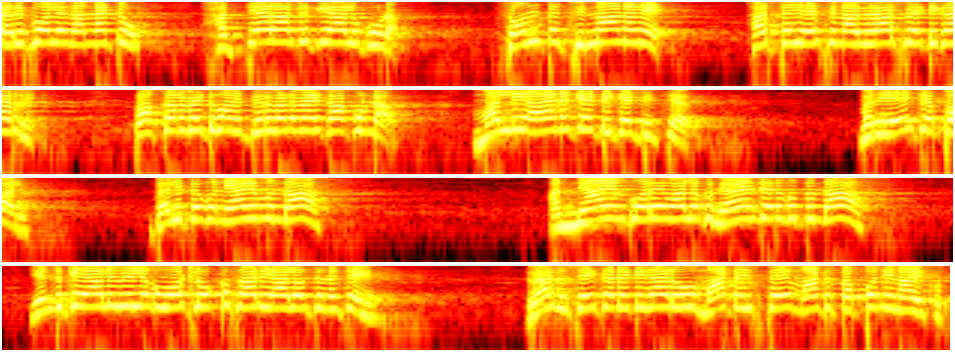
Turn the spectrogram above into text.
సరిపోలేదు అన్నట్టు హత్య రాజకీయాలు కూడా. సొంత చిన్నాననే హత్య చేసిన అవినాష్ రెడ్డి గారిని పక్కన పెట్టుకొని తిరగడమే కాకుండా మళ్ళీ ఆయనకే టికెట్ ఇచ్చారు. మరి ఏం చెప్పాలి? దళితకు న్యాయం ఉందా? అన్యాయం కోరే వాళ్ళకు న్యాయం జరుగుతుందా? ఎందుకేయాలి వీళ్ళకు ఓట్లు ఒక్కసారి ఆలోచన చేయండి. రాజశేఖర్ రెడ్డి గారు మాట ఇస్తే మాట తప్పని నాయకుడు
